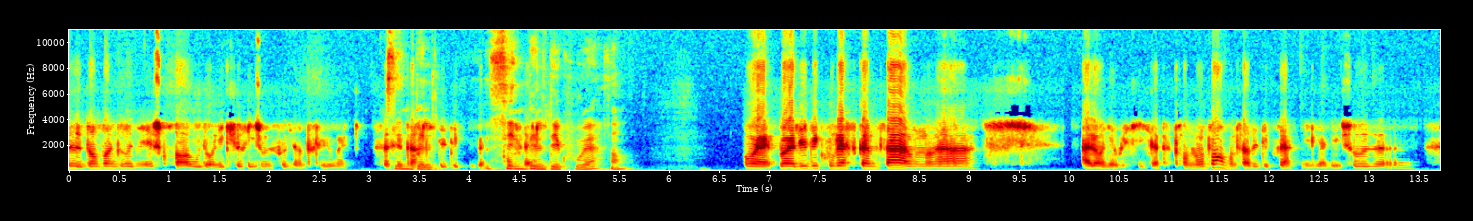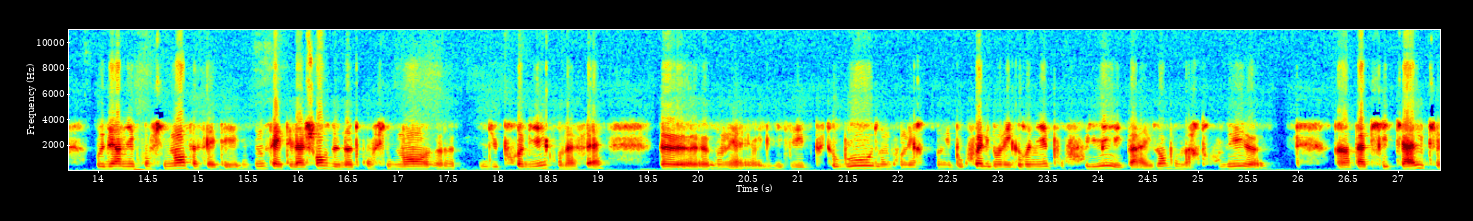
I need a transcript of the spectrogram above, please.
euh, dans un grenier, je crois, ou dans l'écurie, je me souviens plus. Ouais. Ça c'est une, belle... une belle découverte. Hein. Ouais, bah, les découvertes comme ça, on en a. Alors, il y a aussi, ça peut prendre longtemps avant de faire des découvertes, mais il y a des choses. Euh, au dernier confinement, ça, a été, nous, ça a été la chance de notre confinement euh, du premier qu'on a fait. on est, il plutôt beau, donc on est, on est beaucoup allé dans les greniers pour fouiller. Et par exemple, on a retrouvé un papier calque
